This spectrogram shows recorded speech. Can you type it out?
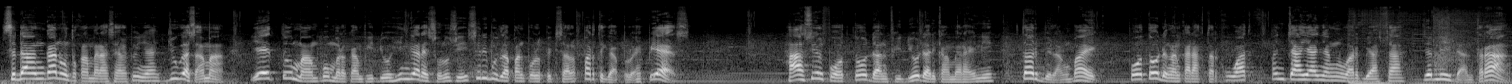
Sedangkan untuk kamera selfie-nya juga sama, yaitu mampu merekam video hingga resolusi 1080 pixel per 30 fps. Hasil foto dan video dari kamera ini terbilang baik. Foto dengan karakter kuat, pencahayaan yang luar biasa, jernih dan terang.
